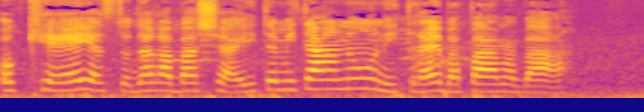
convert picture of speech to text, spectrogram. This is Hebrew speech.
אוקיי, אז תודה רבה שהייתם איתנו, נתראה בפעם הבאה.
